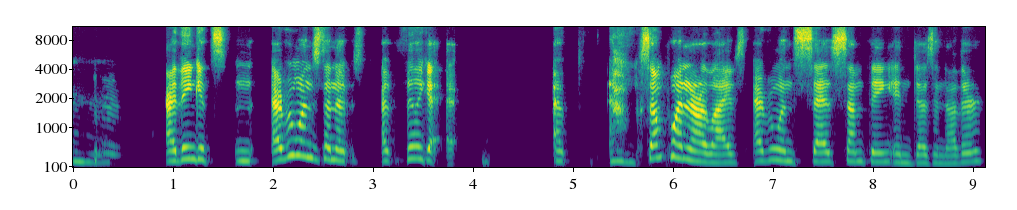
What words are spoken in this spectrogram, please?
Mhm. I think it's everyone's done a. I feel like at, at some point in our lives, everyone says something and does another,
